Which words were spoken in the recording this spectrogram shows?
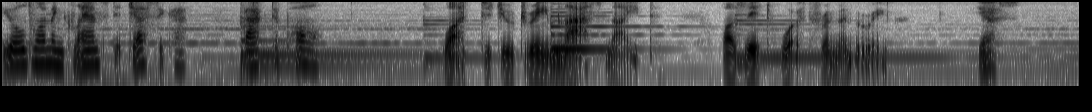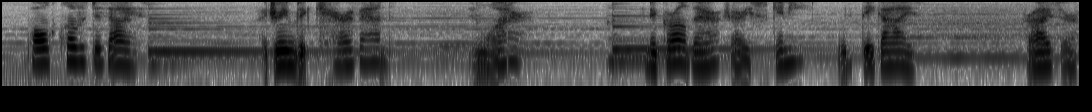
The old woman glanced at Jessica, back to Paul. What did you dream last night? Was it worth remembering? Yes. Paul closed his eyes. I dreamed a caravan and water, and a girl there, very skinny, with big eyes. Her eyes are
